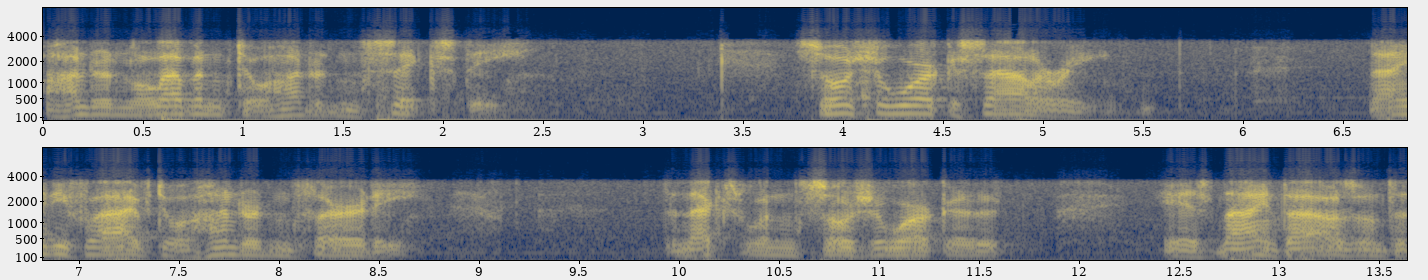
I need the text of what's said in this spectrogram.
hundred and eleven to hundred and sixty. Social worker salary, ninety-five to hundred and thirty. The next one, social worker, is nine thousand to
